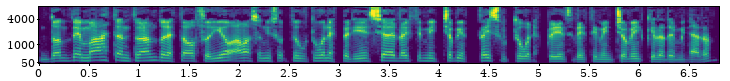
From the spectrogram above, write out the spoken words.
¿Dónde más está entrando en Estados Unidos? Amazon hizo, tuvo una experiencia de live streaming shopping, Facebook tuvo una experiencia de live streaming shopping que la terminaron.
